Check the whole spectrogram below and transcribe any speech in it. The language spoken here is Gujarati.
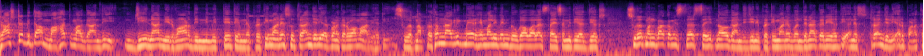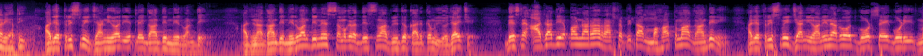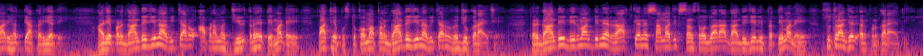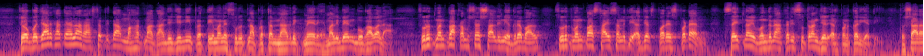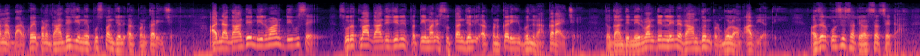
રાષ્ટ્રપિતા મહાત્મા ગાંધીજીના નિર્વાણ દિન નિમિત્તે તેમને પ્રતિમાને સૂત્રાંજલિ અર્પણ કરવામાં આવી હતી. સુરતના પ્રથમ નાગરિક મેયર હેમાલીબેન બોગાવાલા સ્થાયી સમિતિ અધ્યક્ષ, સુરત મનપા કમિશનર સહિતનાઓ ગાંધીજીની પ્રતિમાને વંદના કરી હતી અને સૂત્રાંજલિ અર્પણ કરી હતી. આજે ત્રીસમી જાન્યુઆરી એટલે ગાંધી નિર્વાણ દિન. આજના ગાંધી નિર્વાણ દિને સમગ્ર દેશમાં વિવિધ કાર્યક્રમો યોજાય છે. દેશને આઝાદી અપાવનારા રાષ્ટ્રપિતા મહાત્મા ગાંધીની આજે ત્રીસમી જાન્યુઆરીના રોજ ગોડસે ગોળી મારી હત્યા કરી હતી. આજે પણ ગાંધીજીના વિચારો આપણામાં જીવિત રહે તે માટે પાઠ્યપુસ્તકોમાં પણ ગાંધીજીના વિચારો રજૂ કરાય છે. ત્યારે ગાંધી નિર્માણ દિને રાજકીય અને સામાજિક સંસ્થાઓ દ્વારા ગાંધીજીની પ્રતિમાને સૂત્રાંજલિ અર્પણ કરાઈ હતી. ચોક બજાર ખાતે આવેલા રાષ્ટ્રપિતા મહાત્મા ગાંધીજીની પ્રતિમાને સુરતના પ્રથમ નાગરિક મેયર હેમાલીબેન બોગાવાલા સુરત મનપા કમિશનર શાલિની અગ્રવાલ, સુરત મનપા સ્થાયી સમિતિ અધ્યક્ષ પરેશ પટેલ સહિતનાએ વંદના કરી સૂત્રાંજલિ અર્પણ કરી હતી. તો શાળાના બાળકોએ પણ ગાંધીજીને પુષ્પાંજલિ અર્પણ કરી છે. આજના ગાંધી નિર્વાણ દિવસે સુરતમાં ગાંધીજીની પ્રતિમાને સુતાંજલિ અર્પણ કરી વંદના કરાય છે. તો ગાંધી નિર્વાણ દિન લઈને રામધૂન પણ બોલવામાં આવી હતી. અઝર કુર્સી સાથે હર્ષદ સેઠા.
